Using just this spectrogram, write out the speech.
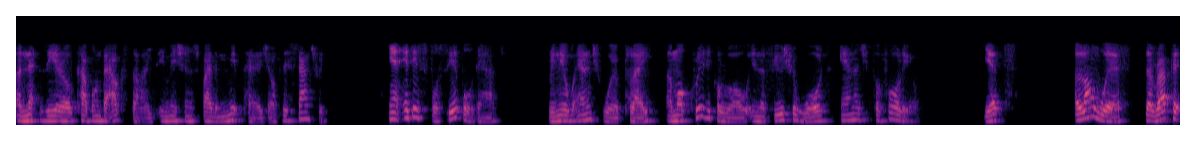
a net zero carbon dioxide emissions by the mid-page of this century. And it is foreseeable that renewable energy will play a more critical role in the future world energy portfolio. Yet, along with the rapid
